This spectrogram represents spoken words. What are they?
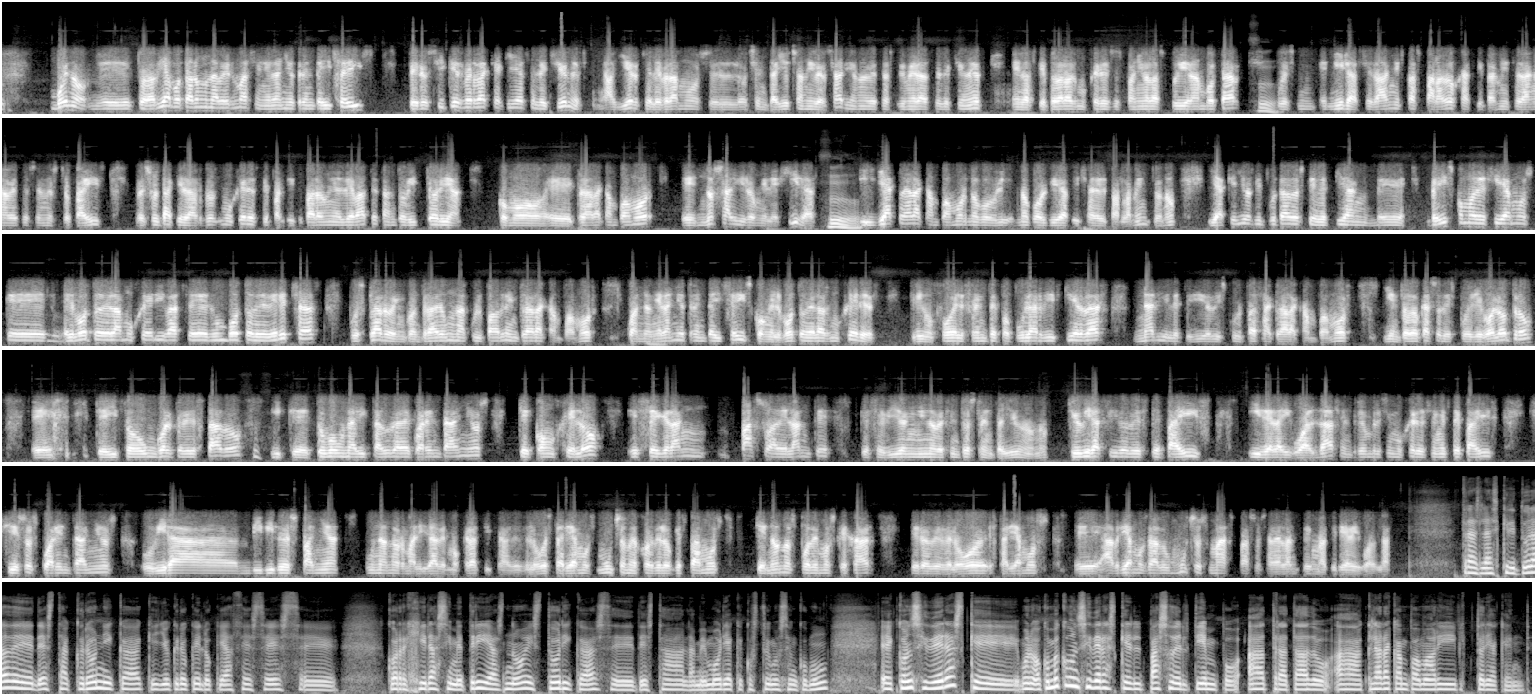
Bueno, eh, todavía votaron una vez más en el año 36 pero sí que es verdad que aquellas elecciones, ayer celebramos el 88 aniversario de esas primeras elecciones en las que todas las mujeres españolas pudieran votar, pues eh, mira, se dan estas paradojas que también se dan a veces en nuestro país. Resulta que las dos mujeres que participaron en el debate, tanto Victoria como eh, Clara Campoamor, eh, no salieron elegidas hmm. y ya Clara Campoamor no volvió, no volvió a pisar el Parlamento, ¿no? Y aquellos diputados que decían, ¿veis cómo decíamos que el voto de la mujer iba a ser un voto de derechas? Pues claro, encontraron una culpable en Clara Campoamor. Cuando en el año 36, con el voto de las mujeres, triunfó el Frente Popular de Izquierdas, nadie le pidió disculpas a Clara Campoamor. Y en todo caso, después llegó el otro, eh, que hizo un golpe de Estado y que tuvo una dictadura de 40 años que congeló ese gran paso adelante que se dio en 1931, ¿no? ¿Qué hubiera sido de este país y de la igualdad entre hombres y mujeres en este país si esos 40 años hubiera vivido España una normalidad democrática. Desde luego estaríamos mucho mejor de lo que estamos, que no nos podemos quejar, pero desde luego estaríamos, eh, habríamos dado muchos más pasos adelante en materia de igualdad. Tras la escritura de, esta crónica, que yo creo que lo que haces es eh, corregir asimetrías ¿no? históricas eh, de esta la memoria que construimos en común, eh, ¿consideras que, bueno, cómo consideras que el paso del tiempo ha tratado a Clara Campoamor y Victoria Kent?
